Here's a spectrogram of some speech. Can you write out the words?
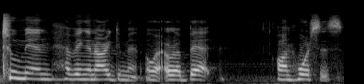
two men having an argument or, or a bet on horses.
